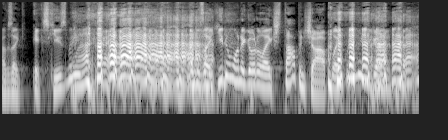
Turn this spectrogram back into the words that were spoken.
I was like, "Excuse me." I was like, "You don't want to go to like Stop and Shop, like?" Do you go?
